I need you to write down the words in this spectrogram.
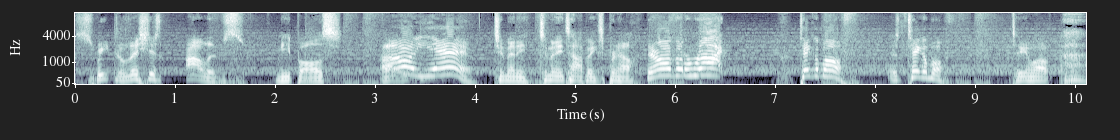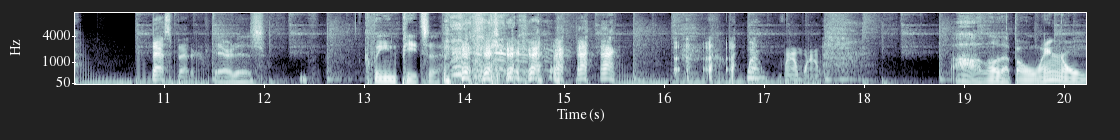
Sweet, delicious olives. meatballs. oh, Uh, yeah. too many, too many toppings, Pernell. They're all to rot. Take them off. Just take them off. Take them up. That's better. There it is. Clean pizza. Oh, I love that. But wow.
